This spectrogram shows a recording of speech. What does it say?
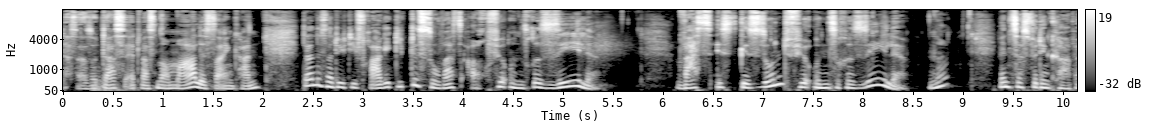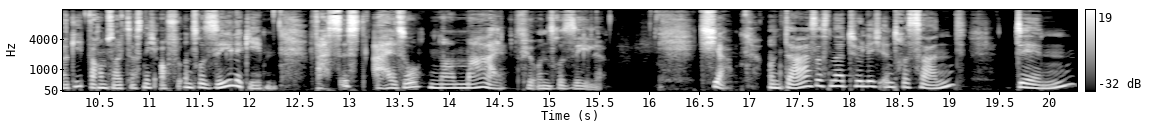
dass also das etwas Normales sein kann, dann ist natürlich die Frage, gibt es sowas auch für unsere Seele? Was ist gesund für unsere Seele? Ne? Wenn es das für den Körper gibt, warum soll es das nicht auch für unsere Seele geben? Was ist also normal für unsere Seele? Tja, und da ist es natürlich interessant, denn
